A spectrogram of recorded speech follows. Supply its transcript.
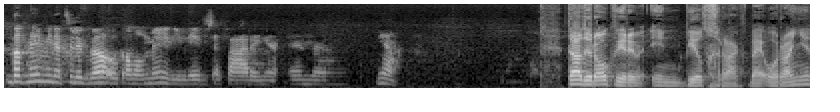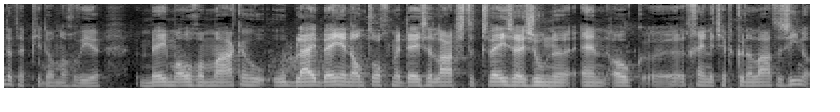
dat neem je natuurlijk wel ook allemaal mee, die levenservaringen. En ja. Daardoor ook weer in beeld geraakt bij Oranje. Dat heb je dan nog weer mee mogen maken. Hoe, hoe blij ben je dan toch met deze laatste twee seizoenen en ook hetgeen dat je hebt kunnen laten zien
